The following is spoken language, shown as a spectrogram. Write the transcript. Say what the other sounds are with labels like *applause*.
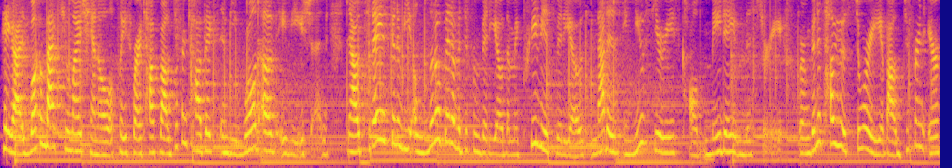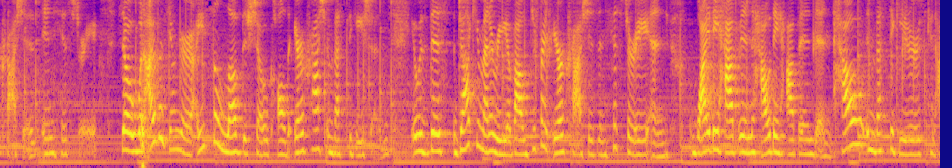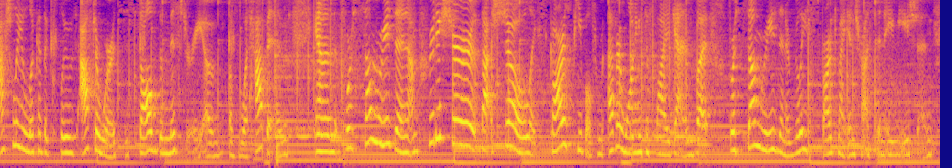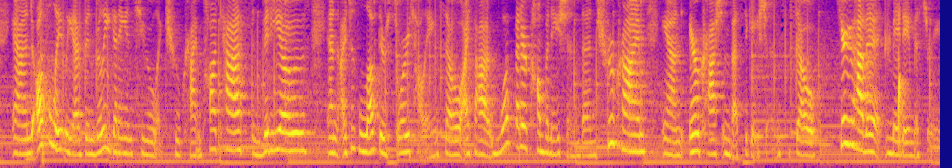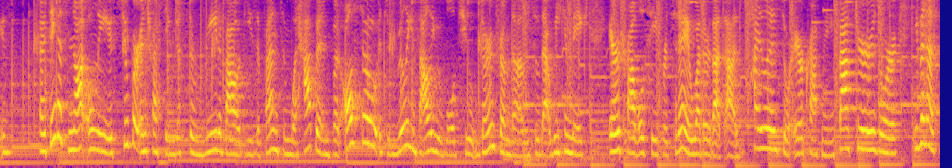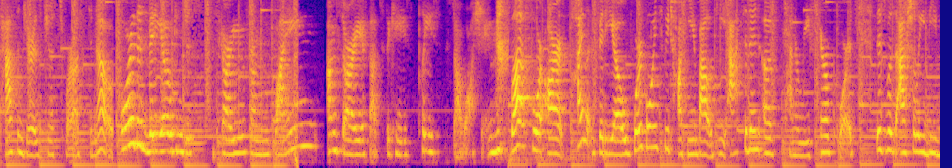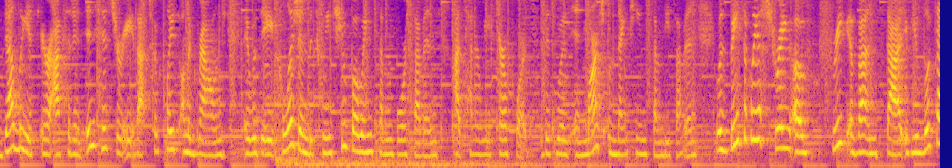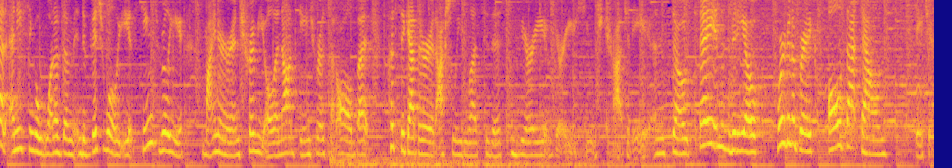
Hey guys, welcome back to my channel, a place where I talk about different topics in the world of aviation. Now today is going to be a little bit of a different video than my previous videos, and that is a new series called Mayday Mystery, where I'm going to tell you a story about different air crashes in history. So when I was younger, I used to love the show called Air Crash Investigations. It was this documentary about different air crashes in history and why they happened, how they happened, and how investigators can actually look at the clues afterwards to solve the mystery of, of what happened. And for some reason, I'm pretty sure that show like scars people from ever wanting to fly again, but for some reason, it really sparked my interest in aviation. And also lately, I've been really getting into like true crime podcasts and videos, and I just love their storytelling. So I thought, what better combination than true crime and air crash investigations? So so here you have it, Mayday Mysteries. I think it's not only super interesting just to read about these events and what happened, but also it's really valuable to learn from them so that we can make air travel safer today, whether that's as pilots or aircraft manufacturers or even as passengers just for us to know. Or this video can just scar you from flying I'm sorry if that's the case, please stop watching. *laughs* but for our pilot video, we're going to be talking about the accident of Tenerife Airport. This was actually the deadliest air accident in history that took place on the ground. It was a collision between two Boeing 747s at Tenerife Airport. This was in March of 1977. It was basically a string of freak events that if you looked at any single one of them individually, it seemed really minor and trivial and not dangerous at all, but put together it actually led to this very, very huge tragedy. And so today in this video, we're gonna break all of that down. Stay tuned.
